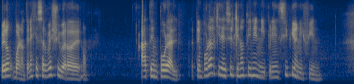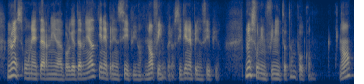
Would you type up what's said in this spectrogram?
Pero bueno, tenés que ser bello y verdadero. Atemporal. Atemporal quiere decir que no tiene ni principio ni fin. No es una eternidad, porque eternidad tiene principio, no fin, pero sí tiene principio. No es un infinito tampoco, ¿no?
